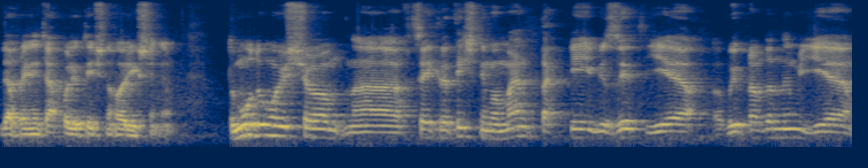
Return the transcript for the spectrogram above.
для прийняття політичного рішення. Тому думаю, що е, в цей критичний момент такий візит є виправданим, є е,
